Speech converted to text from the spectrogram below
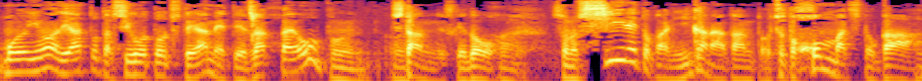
もう今までやっとった仕事をちょっと辞めて雑貨屋オープンしたんですけど、はいその仕入れとかに行かなあかんと、ちょっと本町とか、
